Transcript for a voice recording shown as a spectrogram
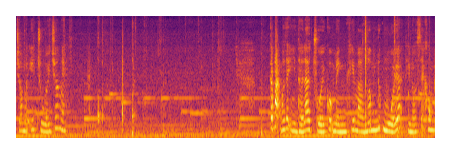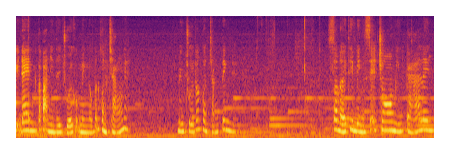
Cho một ít chuối trước này. Có thể nhìn thấy là chuối của mình khi mà ngâm nước muối ấy, thì nó sẽ không bị đen. Các bạn nhìn thấy chuối của mình nó vẫn còn trắng này. Miếng chuối vẫn còn trắng tinh này. Sau đấy thì mình sẽ cho miếng cá lên.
